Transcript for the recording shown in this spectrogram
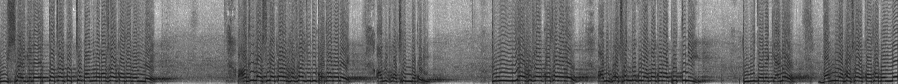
উড়িষ্যায় গেলে অত্যাচার করছ, বাংলা ভাষায় কথা বললে। আদিবাসীরা তার ভাষায় যদি কথা বলে, আমি পছন্দ করি। তুমি উড়িয়া ভাষায় কথা বলো, আমি পছন্দ করি, আমার কোনো আপত্তি নেই। তুমি তাহলে কেন বাংলা ভাষায় কথা বললে,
